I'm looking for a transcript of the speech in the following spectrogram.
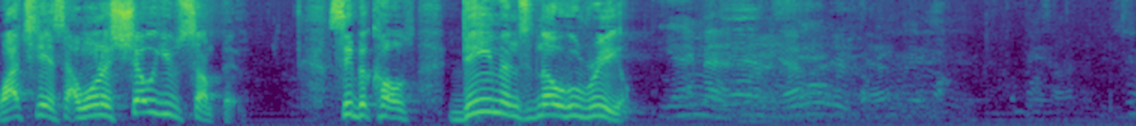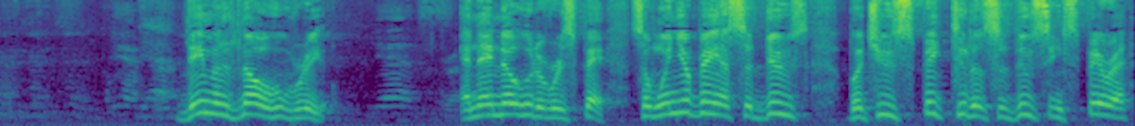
Watch this. I want to show you something. See, because demons know who real. Demons know who real. And they know who to respect. So when you're being seduced, but you speak to the seducing spirit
